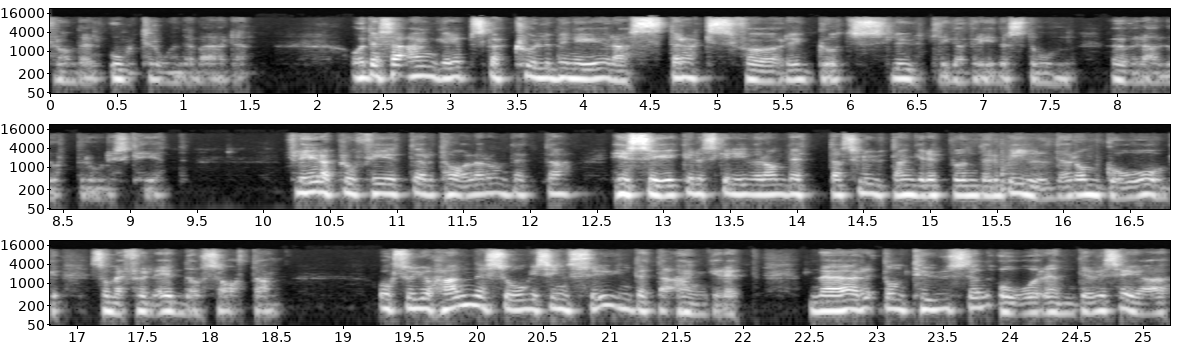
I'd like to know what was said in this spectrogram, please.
från den otroende världen. Och dessa angrepp ska kulminera strax före Guds slutliga vredesdom över all upproriskhet. Flera profeter talar om detta. Hesekiel skriver om detta slutangrepp under bilder om Gog som är förledd av Satan. Också Johannes såg i sin syn detta angrepp när de tusen åren, det vill säga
